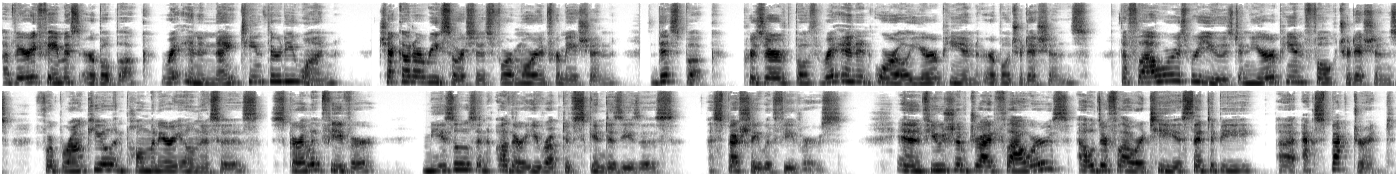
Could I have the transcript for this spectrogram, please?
a very famous herbal book written in 1931, check out our resources for more information. This book preserved both written and oral European herbal traditions. The flowers were used in European folk traditions for bronchial and pulmonary illnesses, scarlet fever, measles, and other eruptive skin diseases, especially with fevers. An infusion of dried flowers, elderflower tea, is said to be uh, expectorant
